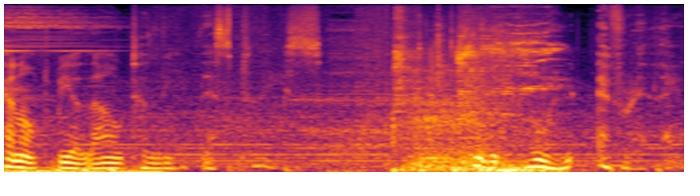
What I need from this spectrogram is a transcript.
Cannot be allowed to leave this place. He would ruin everything.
